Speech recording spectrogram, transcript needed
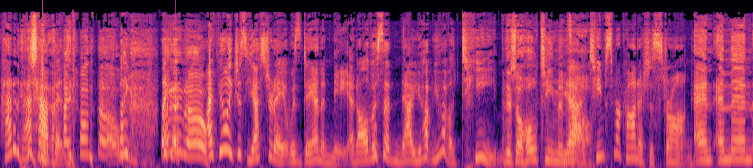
how did that happen? I don't know. Like, like I don't know. I feel like just yesterday it was Dan and me, and all of a sudden now you have you have a team. There's a whole team involved. yeah. Team Smerconish is strong. And and then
